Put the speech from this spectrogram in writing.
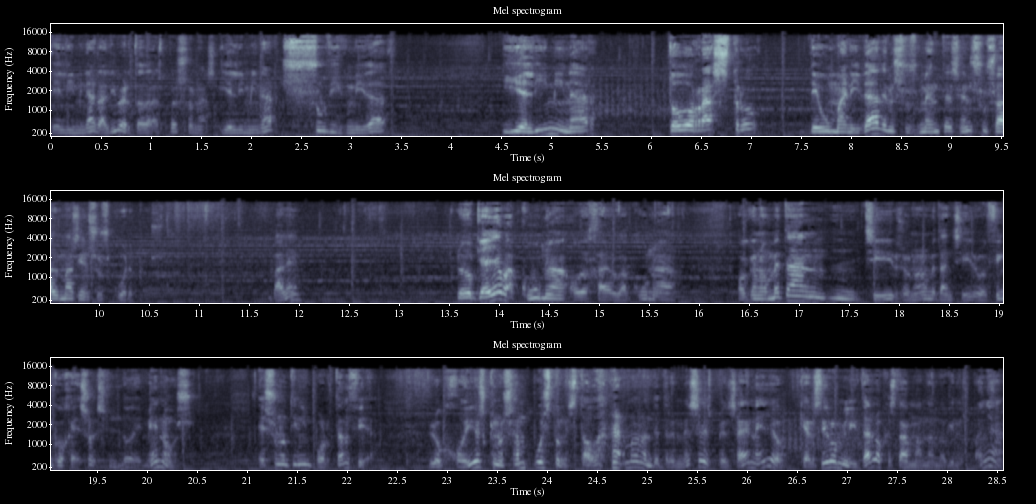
eliminar la libertad de las personas y eliminar su dignidad y eliminar todo rastro de humanidad en sus mentes, en sus almas y en sus cuerpos. ¿Vale? Luego que haya vacuna o dejar de vacuna, o que nos metan chips o no nos metan chips, o 5G, eso es lo de menos. Eso no tiene importancia. Lo jodido es que nos han puesto en estado de alarma durante tres meses. Pensad en ello. Que han sido los militares los que estaban mandando aquí en España.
